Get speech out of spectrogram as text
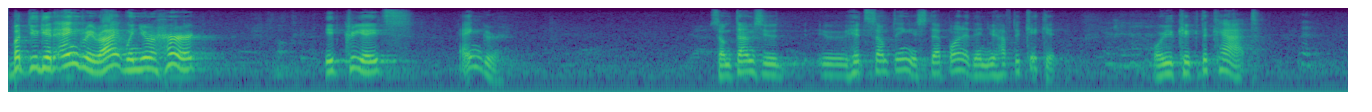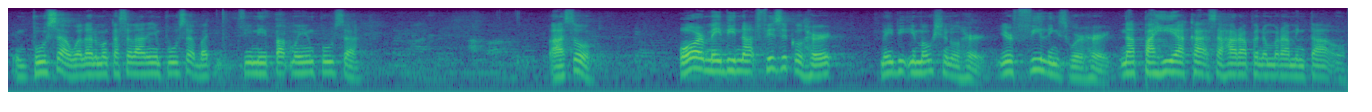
But you get angry, right? When you're hurt, it creates anger. Sometimes you, you hit something, you step on it, then you have to kick it. Or you kick the cat. Yung pusa, wala namang kasalanan yung pusa, but sinipap mo yung pusa. Aso. Or maybe not physical hurt, maybe emotional hurt. Your feelings were hurt. Napahiya ka sa harapan ng maraming tao.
